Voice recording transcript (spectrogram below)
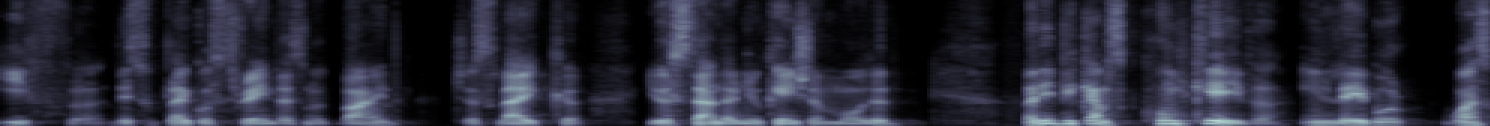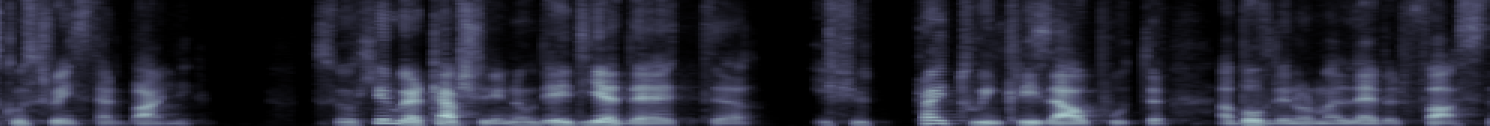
if uh, the supply constraint does not bind, just like uh, your standard New Keynesian model. But it becomes concave in labor once constraints start binding. So here we are capturing the idea that uh, if you try to increase output above the normal level fast,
